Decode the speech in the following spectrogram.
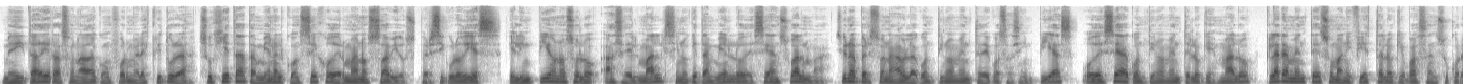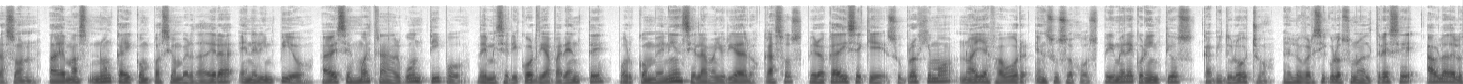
meditada y razonada conforme a la escritura, sujeta también al consejo de hermanos sabios. Versículo 10. El impío no solo hace el mal, sino que también lo desea en su alma. Si una persona habla continuamente de cosas impías o desea continuamente lo que es malo, claramente eso manifiesta lo que pasa en su corazón. Además, nunca hay compasión verdadera en el impío. A veces muestran algún tipo de misericordia aparente, por conveniencia en la mayoría de los casos, pero acá dice que su prójimo no haya favor en sus ojos. 1 Corintios capítulo 8. En los versículos 1 al 13 habla de lo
